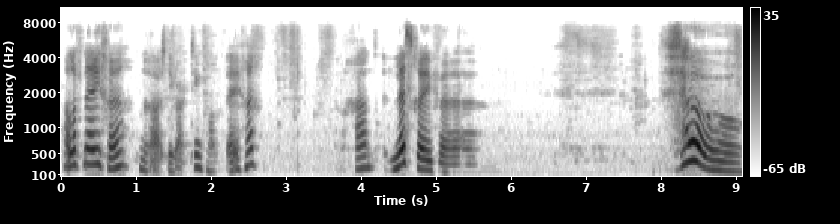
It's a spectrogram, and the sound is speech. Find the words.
Half negen. Nou, dat is niet waar. Tien van half negen. We gaan lesgeven. Zo.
